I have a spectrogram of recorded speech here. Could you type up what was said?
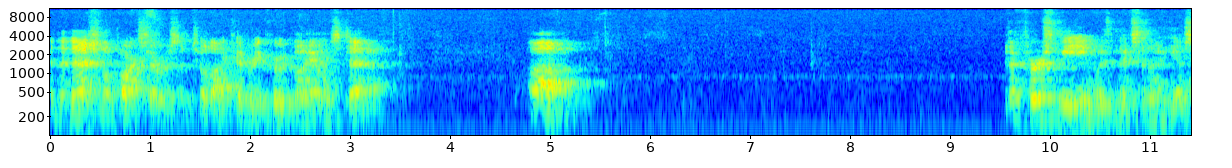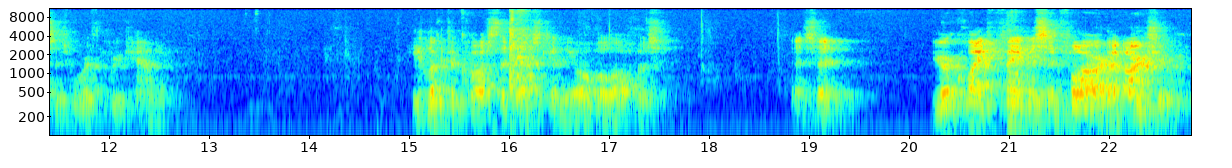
and the National Park Service until I could recruit my own staff. Um, the first meeting with Nixon, I guess, is worth recounting. He looked across the desk in the Oval Office and said, you're quite famous in Florida, aren't you?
